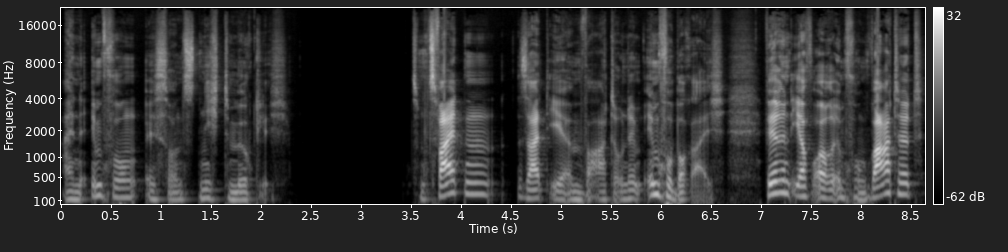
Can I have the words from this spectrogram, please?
eine Impfung ist sonst nicht möglich. Zum Zweiten seid ihr im Warte- und im Infobereich. Während ihr auf eure Impfung wartet,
